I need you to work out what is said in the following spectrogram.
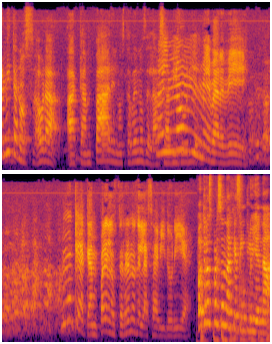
Permítanos ahora acampar en los terrenos de la Ay, sabiduría. no me barbé. ¿Cómo que acampar en los terrenos de la sabiduría? Otros personajes incluyen a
